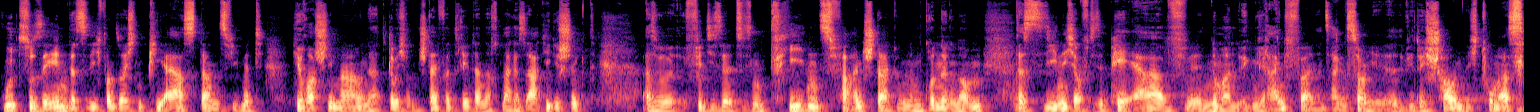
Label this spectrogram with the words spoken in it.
gut zu sehen, dass sie sich von solchen PR-Stunts wie mit Hiroshima und er hat, glaube ich, auch einen Stellvertreter nach Nagasaki geschickt, also für diese, diesen Friedensveranstaltungen im Grunde genommen, dass die nicht auf diese PR-Nummern irgendwie reinfallen und sagen, sorry, äh, wir durchschauen dich, Thomas.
